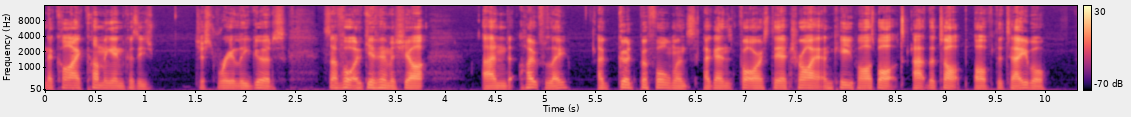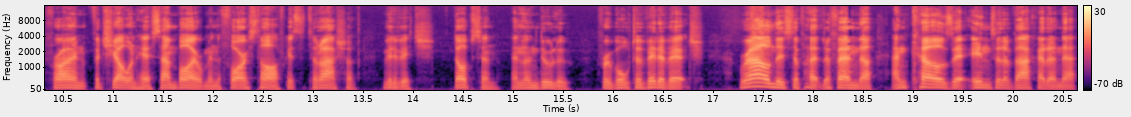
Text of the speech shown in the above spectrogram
Nakai coming in because he's just really good, so I thought I'd give him a shot. And hopefully, a good performance against Forest here, try and keep our spot at the top of the table. Throwing for Charlton here, Sam Byram in the Forest half gets to Tarasha, Vidovic, Dobson, and N'Lundulu. Through ball to Vidovic, round the defender and curls it into the back of the net.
